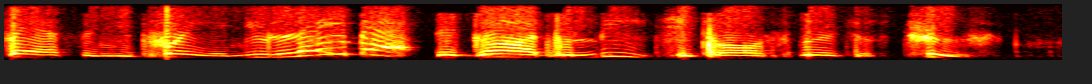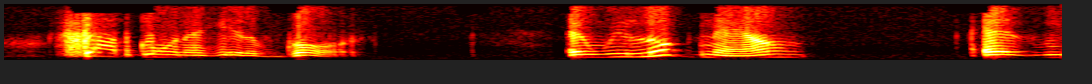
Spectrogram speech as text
fast and you pray and you lay back, that God will lead you to all spiritual truth. Stop going ahead of God. And we look now, as we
